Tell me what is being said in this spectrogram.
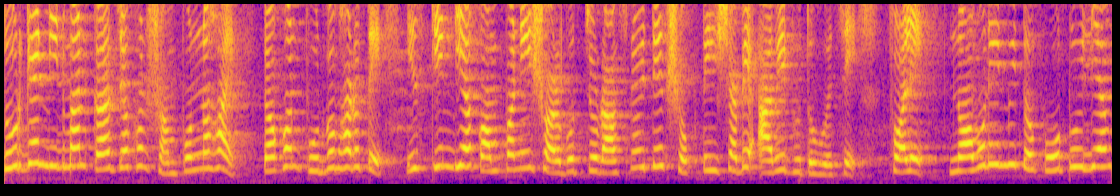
দুর্গের নির্মাণ কাজ যখন সম্পন্ন হয়, তখন পূর্ব ভারতে ইস্ট ইন্ডিয়া কোম্পানির সর্বোচ্চ রাজনৈতিক শক্তি হিসাবে আবির্ভূত হয়েছে, ফলে নবনির্মিত ফোর্ট উইলিয়াম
